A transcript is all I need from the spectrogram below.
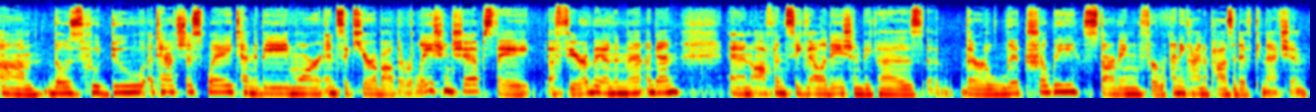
Um, those who do attach this way tend to be more insecure about their relationships. They fear abandonment again, and often seek validation because they're literally starving for any kind of positive connection.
